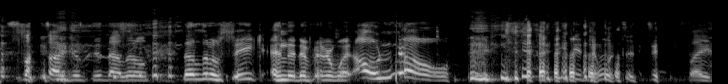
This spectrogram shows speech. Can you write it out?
Zlatan just did that little, that little shake, and the defender went, "Oh no!" he didn't know what to do. It's like,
